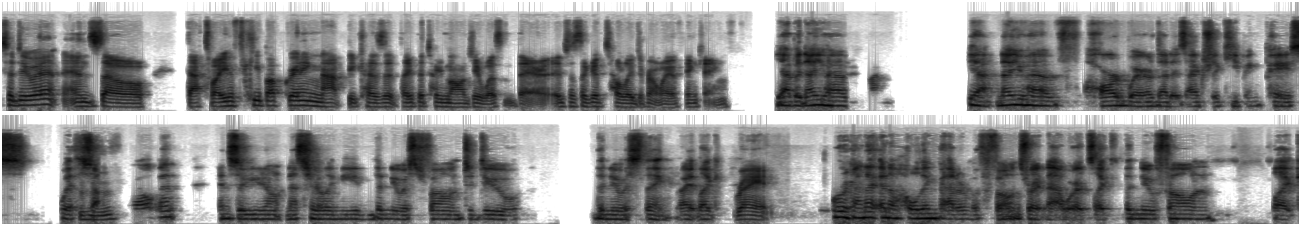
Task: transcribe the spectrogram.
to do it. And so that's why you have to keep upgrading not because it like the technology wasn't there. It's just like a totally different way of thinking. Yeah, but now you have yeah, now you have hardware that is actually keeping pace with Mhm. software development. And so you don't necessarily need the newest phone to do the newest thing, right? Like right we're kind of in a holding pattern with phones right now where it's like the new phone like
